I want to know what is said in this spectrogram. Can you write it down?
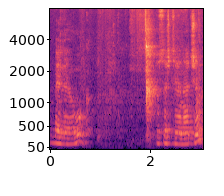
Белия лук по същия начин.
